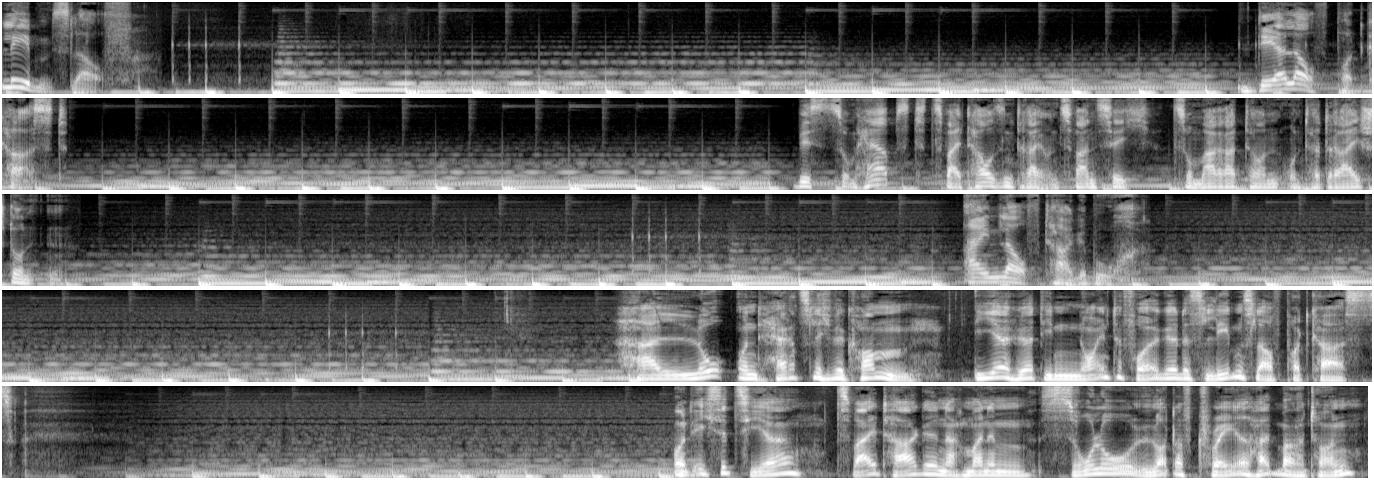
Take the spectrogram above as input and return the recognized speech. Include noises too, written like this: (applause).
Lebenslauf. Der Lauf-Podcast. Bis zum Herbst 2023 zum Marathon unter drei Stunden. Ein Lauftagebuch. Hallo und herzlich willkommen. Ihr hört die neunte Folge des Lebenslauf-Podcasts. Und ich sitze hier zwei Tage nach meinem Solo Lot of Trail Halbmarathon.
